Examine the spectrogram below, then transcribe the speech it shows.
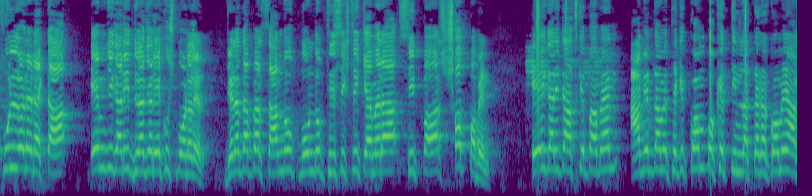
ফুল লোডেড একটা এমজি গাড়ি দুই হাজার একুশ মডেলের, যেটাতে আপনার সানরুফ মন্ডুপ three sixty camera seat power সব পাবেন। এই গাড়িটা আজকে পাবেন, আগের দামের থেকে কম পক্ষে তিন লাখ টাকা কমে, আর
